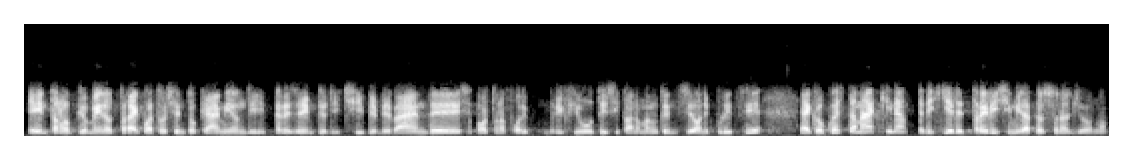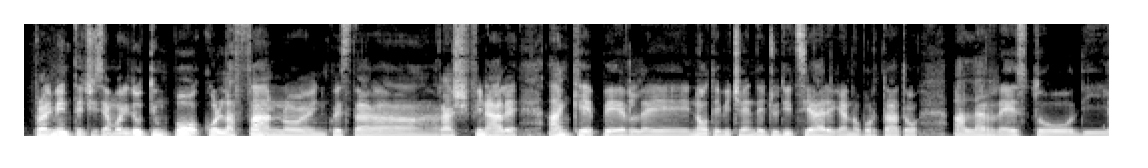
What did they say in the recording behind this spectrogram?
entrano più o meno 300-400 camion di, per esempio di cibi e bevande, si portano fuori rifiuti, si fanno manutenzioni, pulizie. Ecco, questa macchina richiede 13.000 persone al giorno. Probabilmente ci siamo ridotti un po' con l'affanno in questa rush finale anche per le note vicende giudiziarie che hanno portato all'arresto di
